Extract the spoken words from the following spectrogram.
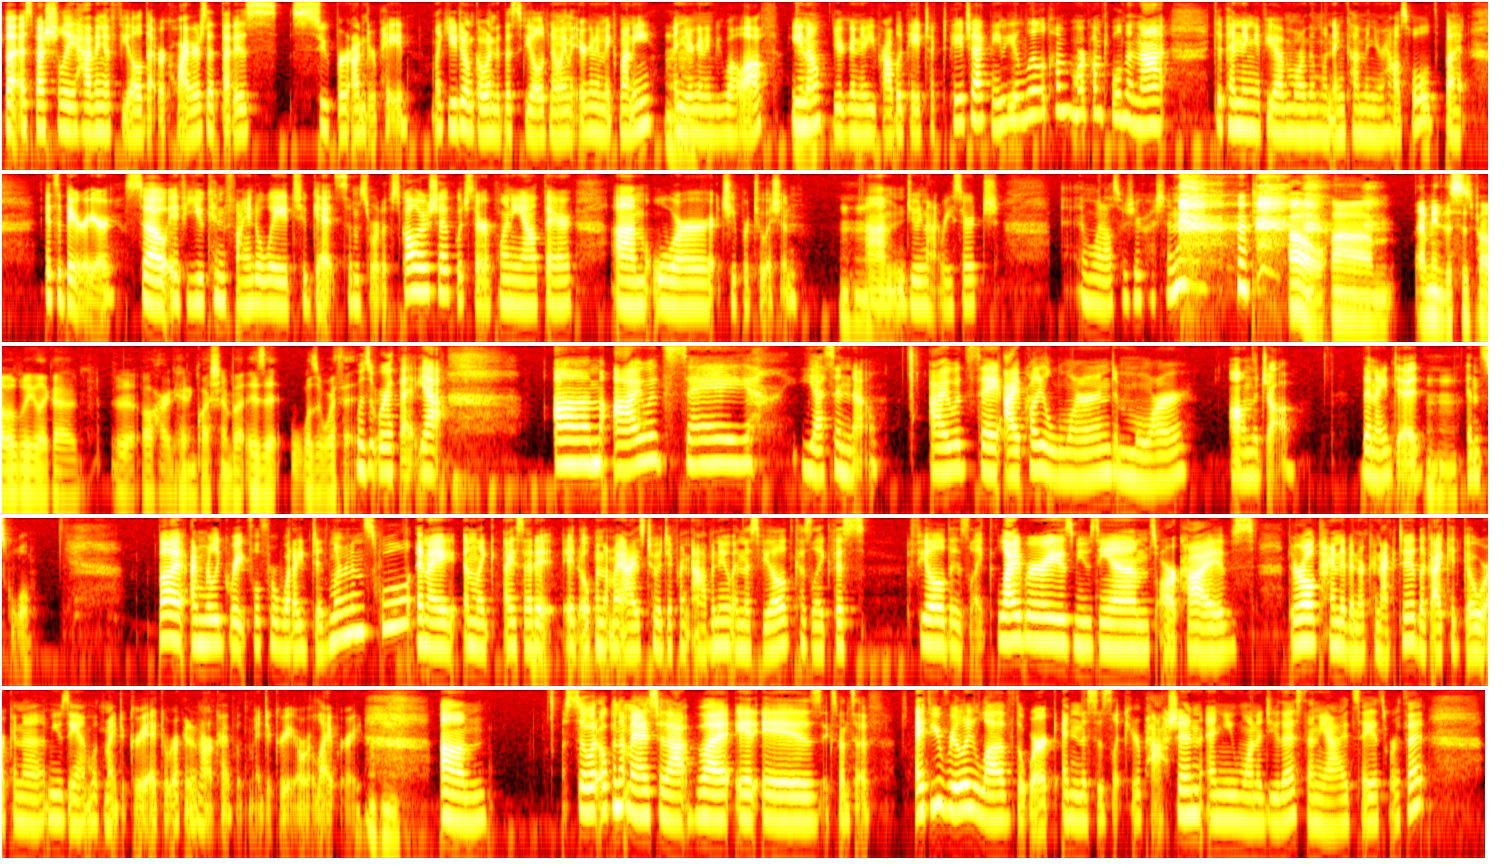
but especially having a field that requires it that is super underpaid. Like, you don't go into this field knowing that you're going to make money and you're going to be well off. You know, you're going to be probably paycheck to paycheck, maybe a little com- more comfortable than that, depending if you have more than one income in your household. But it's a barrier. So if you can find a way to get some sort of scholarship, which there are plenty out there, um, or cheaper tuition, um, doing that research. And what else was your question? Oh, um, I mean, this is probably like a a hard hitting question, but is it was it worth it? was it worth it? Yeah. Um, I would say yes and no. I would say I probably learned more on the job than I did in school. But I'm really grateful for what I did learn in school. And I, and like I said, it, it opened up my eyes to a different avenue in this field because like this field is like libraries, museums, archives. They're all kind of interconnected. Like I could go work in a museum with my degree. I could work in an archive with my degree or a library. Um, so it opened up my eyes to that, but it is expensive. If you really love the work and this is like your passion and you want to do this, then yeah, I'd say it's worth it.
